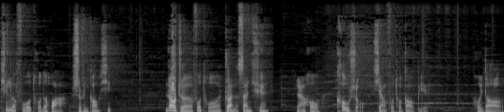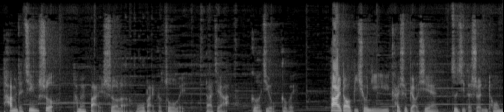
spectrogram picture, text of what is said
听了佛陀的话，十分高兴，绕着佛陀转了三圈，然后叩首向佛陀告别，回到他们的精舍，他们摆设了五百个座位。大家各就各位。大爱道比丘尼开始表现自己的神通，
